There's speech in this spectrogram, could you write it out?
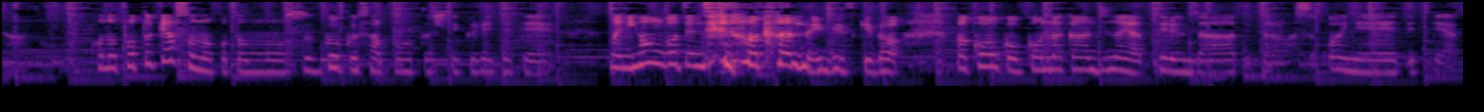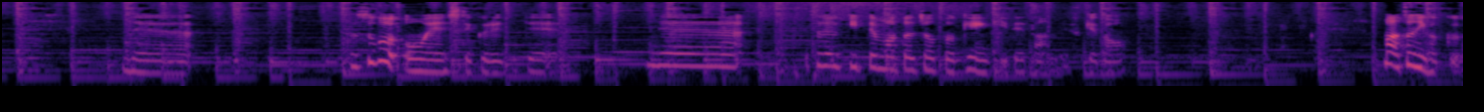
の、このポッドキャストのこともすっごくサポートしてくれてて、まあ、日本語全然わかんないんですけど、まあ、こうこうこんな感じのやってるんだって言ったら、すごいねーって言って、で、すごい応援してくれてて、で、それを聞いてまたちょっと元気出たんですけど、まあとにかく、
